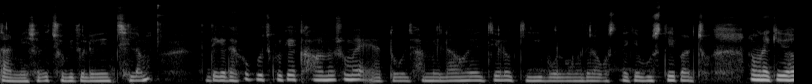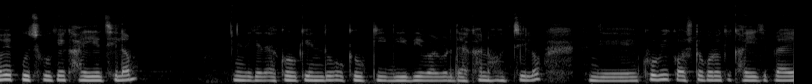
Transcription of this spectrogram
তার মেয়ের সাথে ছবি তুলে নিচ্ছিলাম। দেখে দেখো পুচকুকে খাওয়ানোর সময় এত ঝামেলা হয়েছিল, কি বলব আমাদের অবস্থা দেখে বুঝতেই পারছ। আমরা কীভাবে পুচকুকে খাইয়েছিলাম? এদিকে দেখো কিন্তু ওকেও কী দিয়ে দিয়ে বারবার দেখানো হচ্ছিল। যে খুবই কষ্ট করে ওকে খাইয়েছি প্রায়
